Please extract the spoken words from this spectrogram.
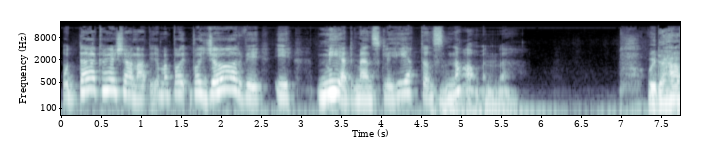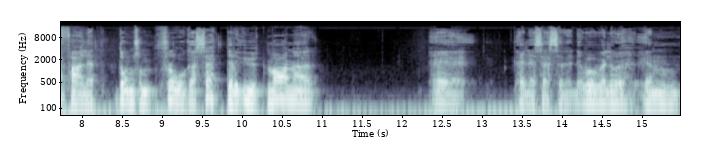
Och där kan jag känna att, ja, men vad, vad gör vi i medmänsklighetens namn? Och i det här fallet, de som frågasätter och utmanar eh, LSS, det var väl en,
